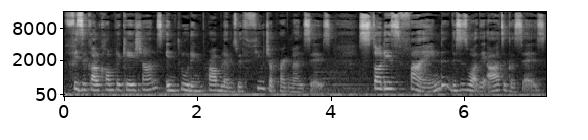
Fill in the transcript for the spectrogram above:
physical complications, including problems with future pregnancies. Studies find, this is what the article says,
